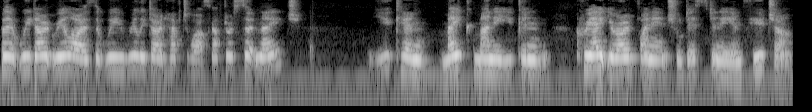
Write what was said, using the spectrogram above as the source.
but we don't realize that we really don't have to ask. After a certain age you can make money you can create your own financial destiny and future.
